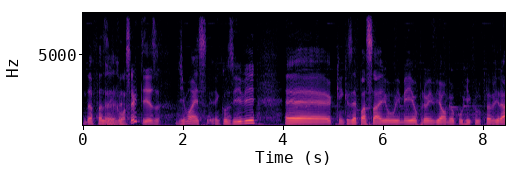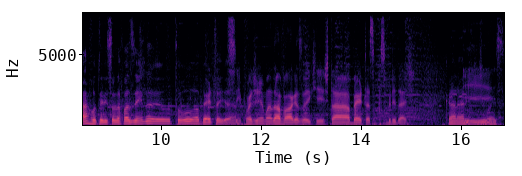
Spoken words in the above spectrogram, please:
da fazenda. Com certeza. Demais. Inclusive, é, quem quiser passar aí o e-mail para eu enviar o meu currículo para virar roteirista da Fazenda, eu tô aberto aí. a- Sim, pode mandar vagas aí que a gente tá aberto a essa possibilidade. Caralho, que E- demais.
